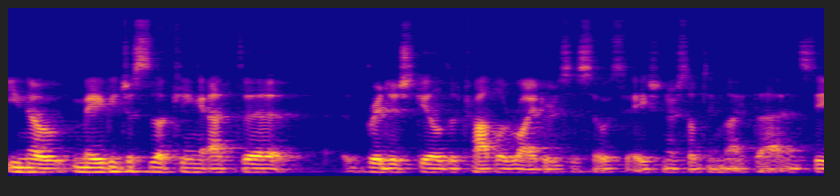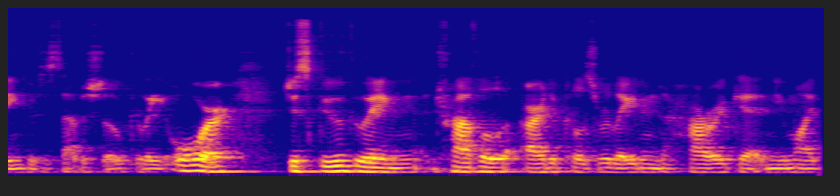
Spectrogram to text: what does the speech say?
you know, maybe just looking at the British Guild of Travel Writers Association or something like that and seeing who's established locally, or just Googling travel articles relating to Harrogate, and you might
